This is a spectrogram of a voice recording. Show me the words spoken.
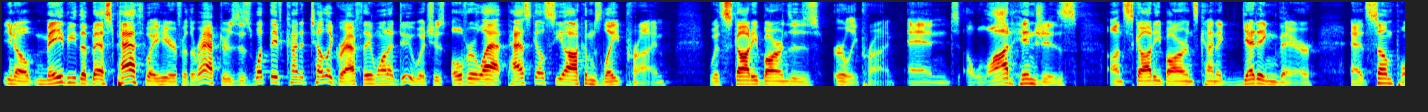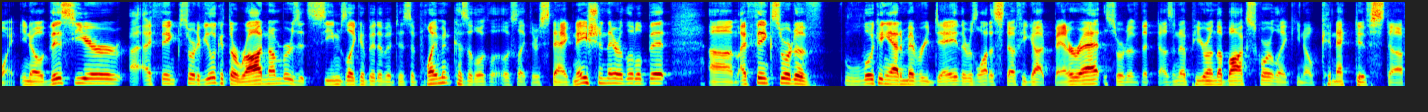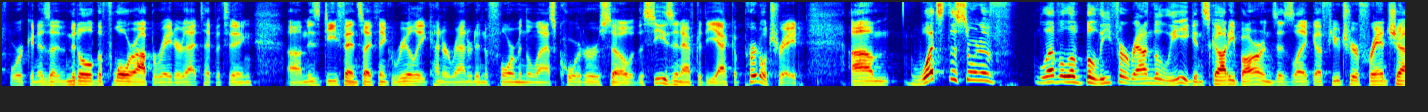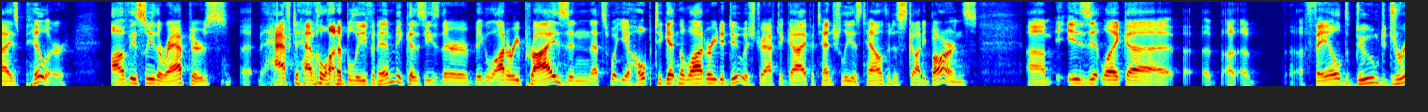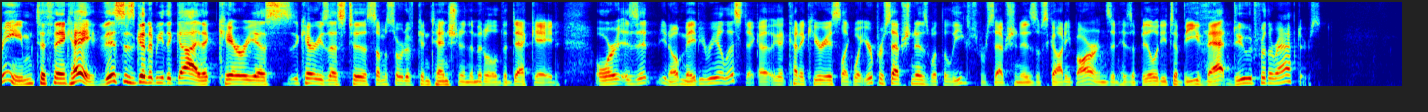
you know, maybe the best pathway here for the Raptors is what they've kind of telegraphed they want to do, which is overlap Pascal Siakam's late prime with Scottie Barnes's early prime. And a lot hinges on Scottie Barnes kind of getting there at some point. You know, this year, I think sort of you look at the raw numbers, it seems like a bit of a disappointment because it, look, it looks like there's stagnation there a little bit. Um, I think sort of looking at him every day, there was a lot of stuff he got better at, sort of that doesn't appear on the box score, like you know connective stuff, working as a middle of the floor operator, that type of thing. Um, his defense, I think, really kind of rounded into form in the last quarter or so of the season after the Poeltl trade. Um, what's the sort of level of belief around the league in Scottie Barnes as like a future franchise pillar? obviously the Raptors uh, have to have a lot of belief in him because he's their big lottery prize, and that's what you hope to get in the lottery to do is draft a guy potentially as talented as Scottie Barnes. Um, is it like a, a, a, a failed doomed dream to think, hey, this is going to be the guy that carry us carries us to some sort of contention in the middle of the decade, or is it you know maybe realistic? I, am kind of curious, like what your perception is, what the league's perception is of Scottie Barnes and his ability to be that dude for the Raptors.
